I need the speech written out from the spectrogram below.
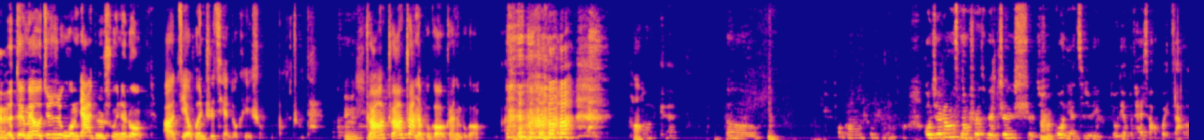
呃，对，没有，就是我们家就是属于那种呃，结婚之前都可以收红包的状态。嗯，主要主要赚的不够，赚的不够。OK，嗯，我刚刚说什么？我觉得刚刚 Snow 说的特别真实，就是嗯过年其实有点不太想回家了。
